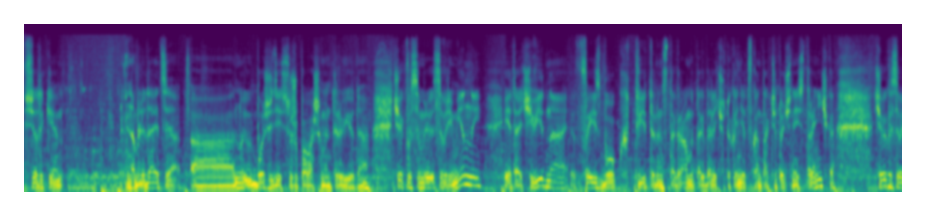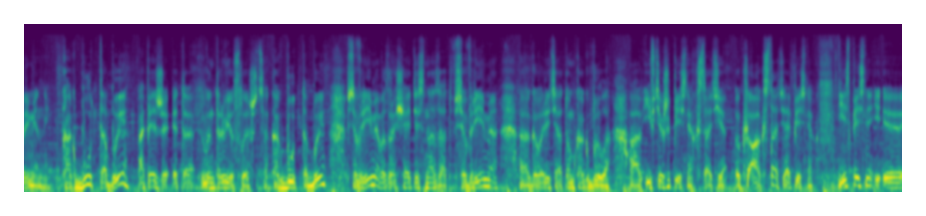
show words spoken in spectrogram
все-таки наблюдается, а, ну, больше здесь сужу по вашим интервью, да? Человек вы совре- современный, это очевидно, Facebook, Twitter, Instagram и так далее, что только нет ВКонтакте, точно есть страничка. Человек вы современный. Как будто бы, опять же, это в интервью слышится, как будто бы все время возвращаетесь назад, все время э, говорите о том, как было. А, и в тех же песнях, кстати, а, кстати, о песнях. Есть песня э,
